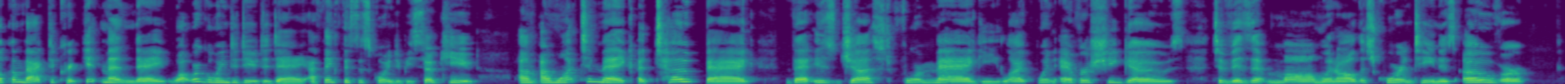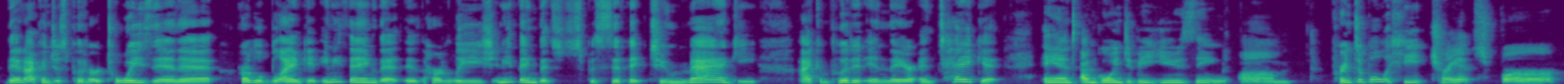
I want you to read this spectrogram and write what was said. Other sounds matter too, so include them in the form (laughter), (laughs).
welcome back to Cricut Monday. What we're going to do today, I think this is going to be so cute. Um, I want to make a tote bag that is just for Maggie, like whenever she goes to visit mom when all this quarantine is over, then I can just put her toys in it, her little blanket, anything that is her leash, anything that's specific to Maggie, I can put it in there and take it. And I'm going to be using um, printable heat transfer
